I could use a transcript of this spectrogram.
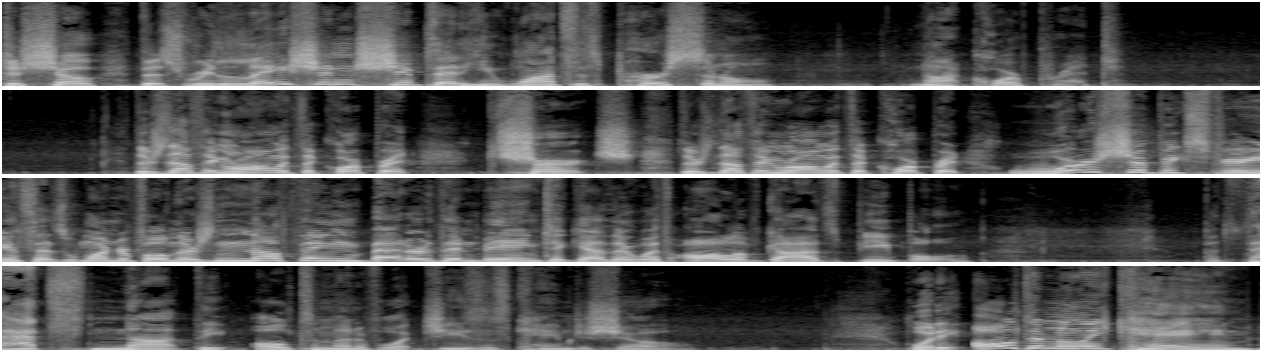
to show this relationship that he wants is personal not corporate. There's nothing wrong with the corporate church. There's nothing wrong with the corporate worship experience that's wonderful, and there's nothing better than being together with all of God's people. But that's not the ultimate of what Jesus came to show. What he ultimately came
